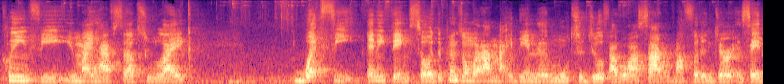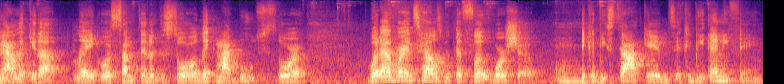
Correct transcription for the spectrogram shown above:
clean feet. You might have subs who like wet feet, anything. So it depends on what I might be in the mood to do. If I go outside with my foot in dirt and say, now lick it up, like, or something of the sort, or lick my boots, or whatever entails with the foot worship. It could be stockings, it could be anything.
